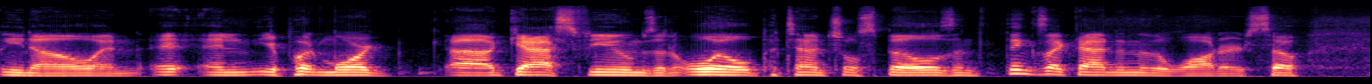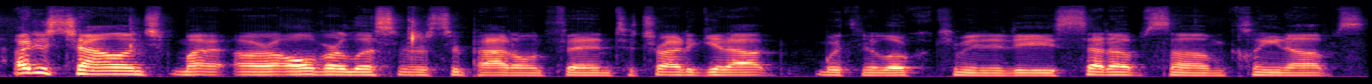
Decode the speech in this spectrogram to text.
you know and and you're putting more uh, gas fumes and oil potential spills and things like that into the water. So i just challenge my our, all of our listeners through paddle and fin to try to get out with your local community set up some cleanups.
